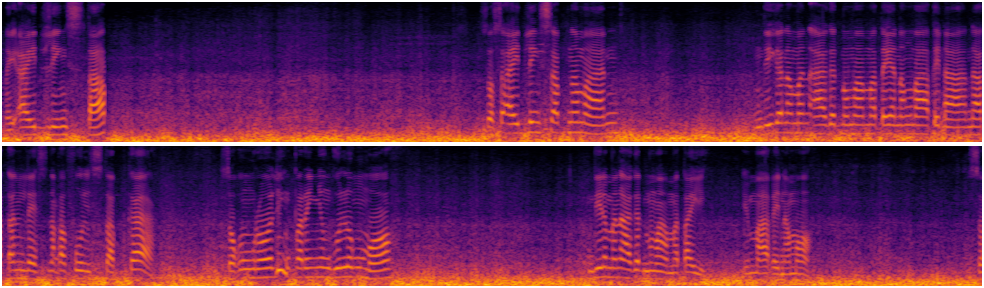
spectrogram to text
May idling stop. So sa idling stop naman hindi ka naman agad mamamatayan ng makina not unless naka full stop ka. So kung rolling pa rin yung gulong mo hindi naman agad mamamatay yung makina mo. So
